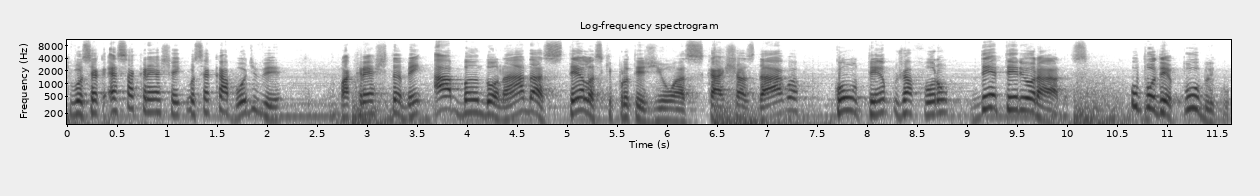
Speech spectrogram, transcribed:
que você, essa creche aí que você acabou de ver uma creche também abandonada. As telas que protegiam as caixas d'água, com o tempo, já foram deterioradas. O poder público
